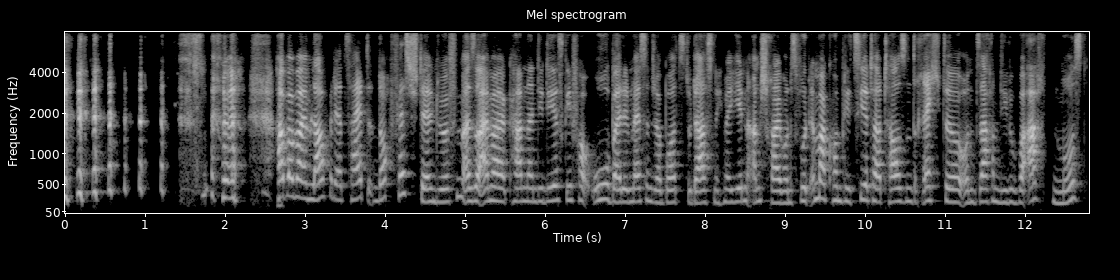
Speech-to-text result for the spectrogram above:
habe aber im Laufe der Zeit doch feststellen dürfen, also einmal kam dann die DSGVO bei den Messenger-Bots, du darfst nicht mehr jeden anschreiben und es wurde immer komplizierter, tausend Rechte und Sachen, die du beachten musst,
